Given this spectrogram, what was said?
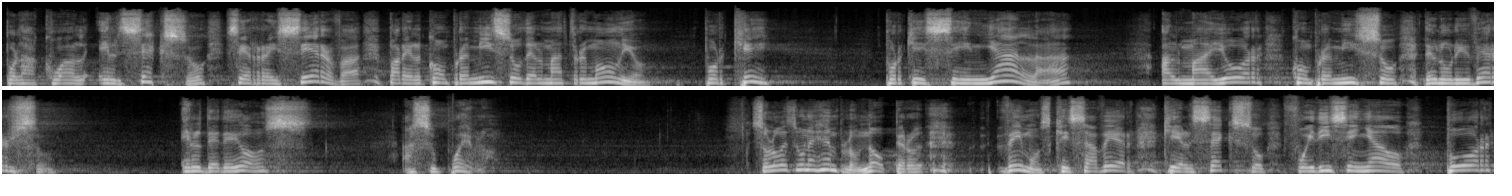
por la cual el sexo se reserva para el compromiso del matrimonio. ¿Por qué? Porque señala al mayor compromiso del universo el de Dios a su pueblo. Solo es un ejemplo, no, pero vemos que saber que el sexo fue diseñado por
